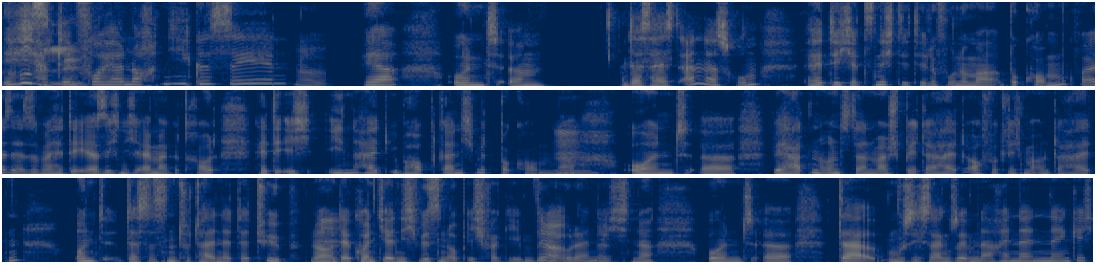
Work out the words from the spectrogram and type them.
ich habe den vorher noch nie gesehen. Ja, ja. und ähm, das heißt, andersrum hätte ich jetzt nicht die Telefonnummer bekommen, quasi, also hätte er sich nicht einmal getraut, hätte ich ihn halt überhaupt gar nicht mitbekommen. Ne? Mhm. Und äh, wir hatten uns dann mal später halt auch wirklich mal unterhalten und das ist ein total netter Typ. Ne? Mhm. Und der konnte ja nicht wissen, ob ich vergeben bin ja, oder nicht. Ne? Und äh, da muss ich sagen, so im Nachhinein denke ich,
